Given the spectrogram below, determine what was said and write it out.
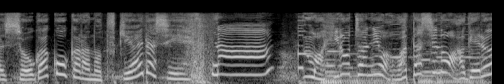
まあ小学校からの付き合いだし。なあ。まひろちゃんには私のあげる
